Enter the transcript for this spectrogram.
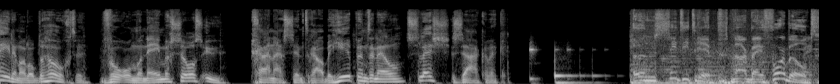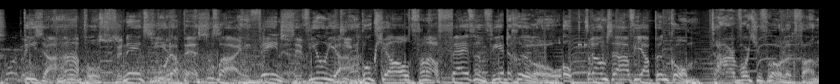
helemaal op de hoogte. Voor ondernemers zoals u. Ga naar centraalbeheer.nl slash zakelijk. Een citytrip naar bijvoorbeeld Pisa, Napels, Venetië, Budapest, Dubai, Wenen, Sevilla. Die boek je al vanaf 45 euro op transavia.com. Daar word je vrolijk van.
